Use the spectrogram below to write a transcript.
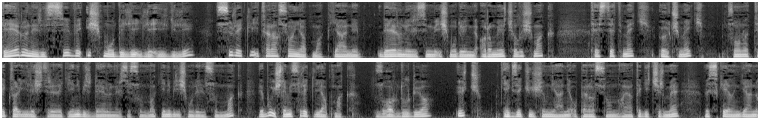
değer önerisi ve iş modeli ile ilgili sürekli iterasyon yapmak yani değer önerisini ve iş modelini aramaya çalışmak, test etmek, ölçmek, sonra tekrar iyileştirerek yeni bir değer önerisi sunmak, yeni bir iş modeli sunmak ve bu işlemi sürekli yapmak zordur diyor. 3. Execution yani operasyon, hayata geçirme ve scaling yani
